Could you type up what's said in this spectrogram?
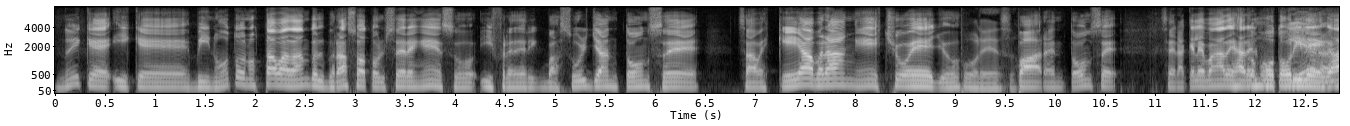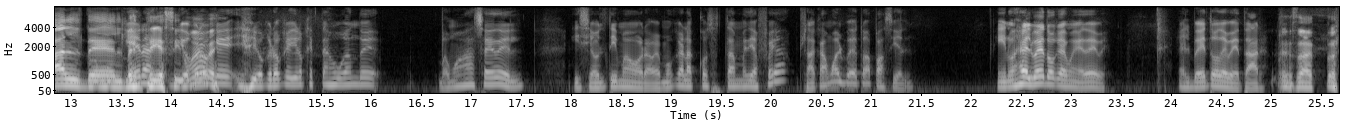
No, y que, y que Binotto no estaba dando el brazo a torcer en eso. Y Frederic Basur ya entonces, ¿sabes qué habrán hecho ellos Por eso. para entonces? ¿Será que le van a dejar el motor quiera, ilegal del quiera, 2019? Yo creo, que, yo creo que ellos lo que están jugando es, vamos a ceder, y si a última hora vemos que las cosas están media feas, sacamos el veto a pasear. Y no es el veto que me debe, el veto de vetar. Exacto.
